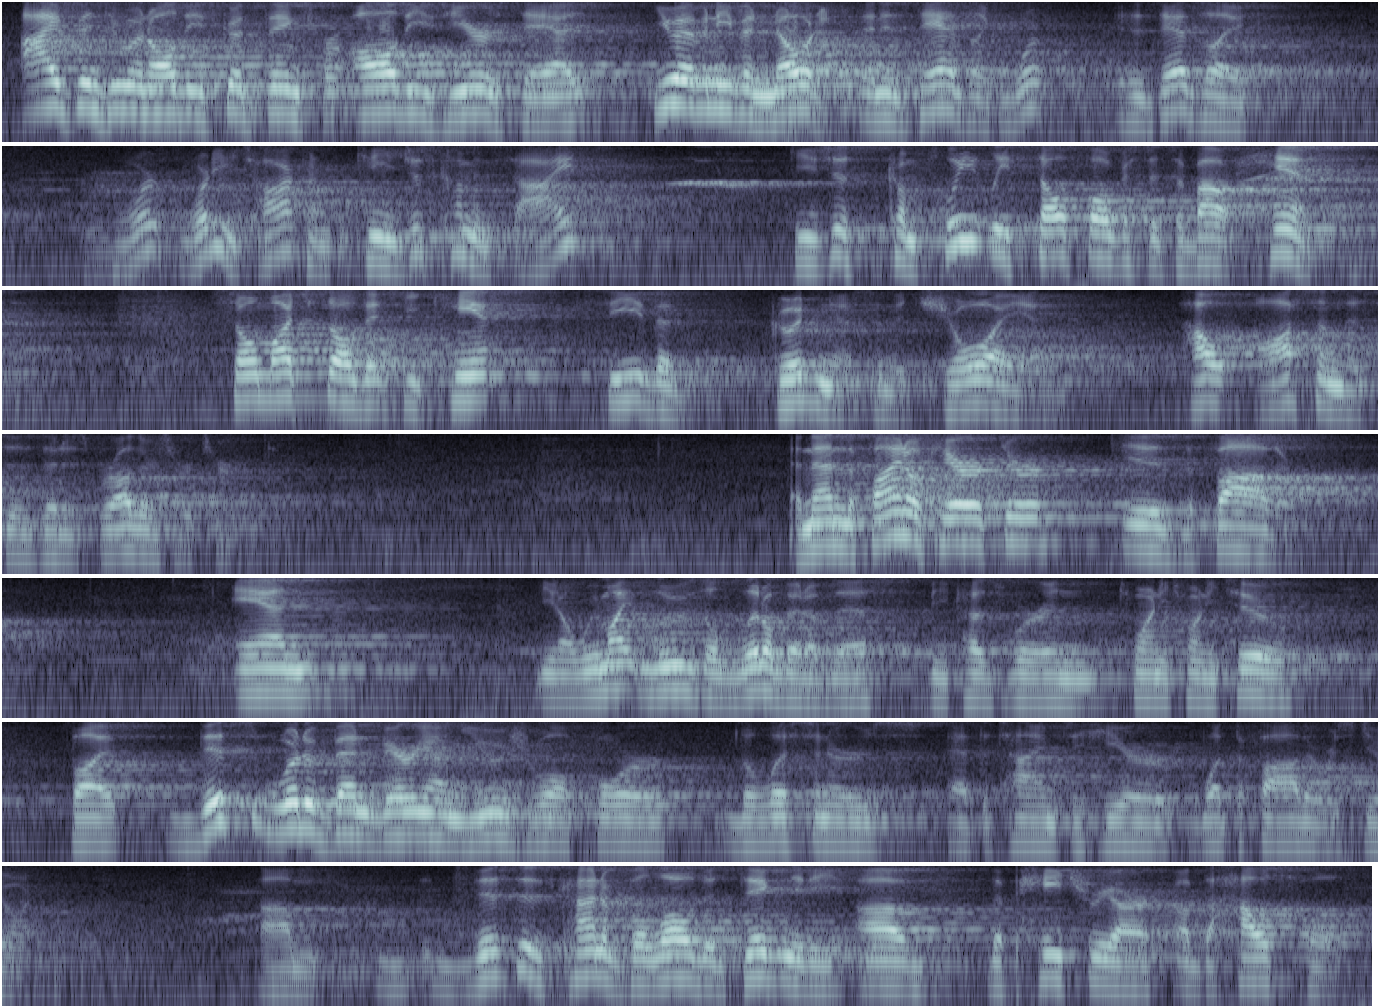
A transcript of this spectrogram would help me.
I've been doing all these good things for all these years, Dad. You haven't even noticed. And his dad's like, what? His dad's like, what, what are you talking about? Can you just come inside? He's just completely self focused. It's about him. So much so that he can't see the goodness and the joy and how awesome this is that his brothers returned. And then the final character is the father. And, you know, we might lose a little bit of this because we're in 2022, but this would have been very unusual for the listeners at the time to hear what the father was doing. Um, this is kind of below the dignity of the patriarch of the household.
